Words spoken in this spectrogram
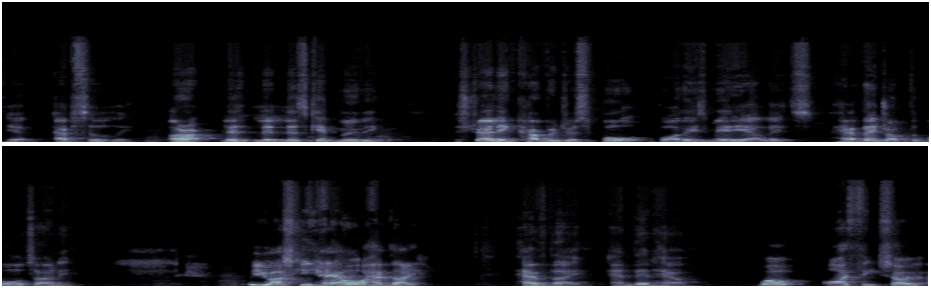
Yeah, absolutely. All right, let, let, let's keep moving. Australian coverage of sport by these media outlets. Have they dropped the ball, Tony? Are you asking how or have they? Have they? And then how? Well, I think so.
